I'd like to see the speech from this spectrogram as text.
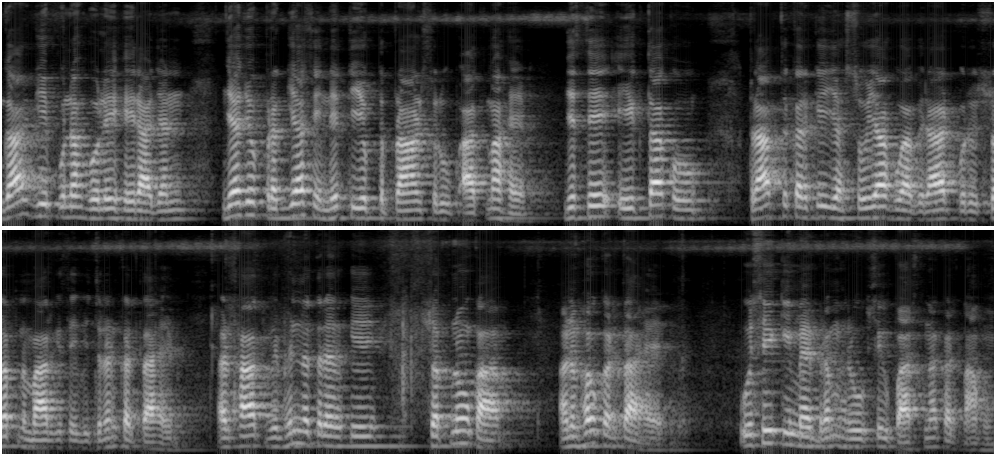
गार्गी पुनः बोले, हे राजन, यह जो प्रज्ञा से नित्य युक्त प्राण स्वरूप आत्मा है, जिससे एकता को प्राप्त करके यह सोया हुआ विराट पुरुष स्वप्न मार्ग से विचरण करता है, अर्थात विभिन्न तरह के स्वप्नों का अनुभव करता है, उसी की मैं ब्रह्म रूप से उपासना करता हूँ।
